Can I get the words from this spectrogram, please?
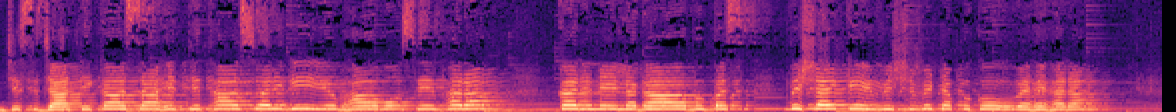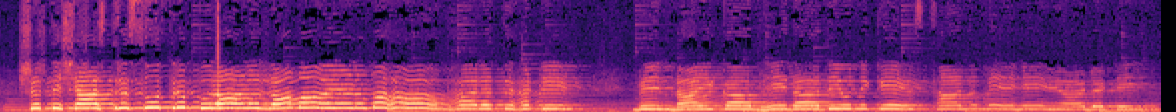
जिस जाति का साहित्य था स्वर्गीय भावों से भरा, करने लगा अब बस विषय के विश्व टप को वह हरा। श्रुत शास्त्र, सूत्र, पुराण, रामायण, महाभारत हटे। वे नायिका भेदादि उनके स्थान में है आडटे।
